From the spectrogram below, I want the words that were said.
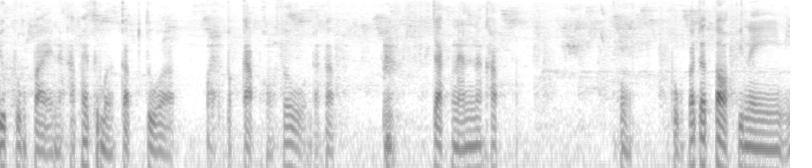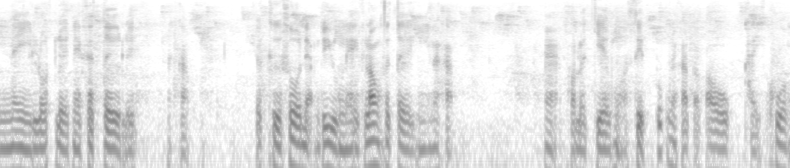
ยุบลงไปนะครับ ให้เสมอกับตัวประกับของโซ่นะครับ จากนั้นนะครับ ผมผมก็จะตอกอยู่ในในรถเลยในสเตอร์เลยนะครับ ก็คือโซ่เนี่ยมันจะอยู่ในร่องสเตอร์อย่างนี้นะครับอ่าพอเราเจียหัวเสร็จปุ๊บนะครับเราเอาไขควง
